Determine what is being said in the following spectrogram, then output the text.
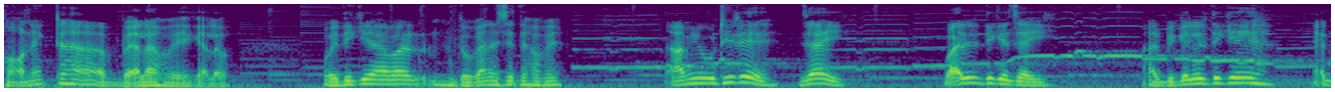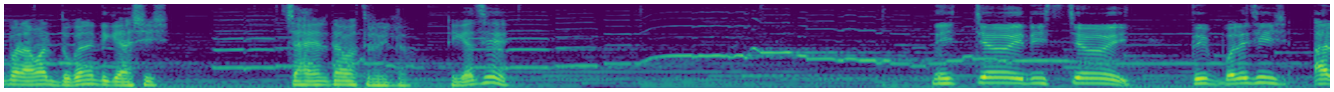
অনেকটা বেলা হয়ে গেল। ওইদিকে আবার দোকানে যেতে হবে। আমি উঠি রে যাই। বাড়ির দিকে যাই। আর বিকেলের দিকে একবার আমার দোকানের দিকে আসিস। চায়ের দাওয়াত রইল ঠিক আছে? নিশ্চয় নিশ্চয়। তুই বলেছিস আর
